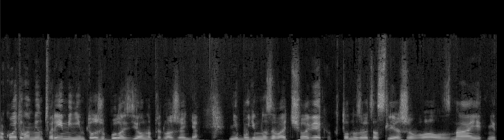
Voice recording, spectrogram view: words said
Какой-то момент времени им тоже было сделано предложение. Не будем называть человека, кто, называется, отслеживал, знает. Не,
